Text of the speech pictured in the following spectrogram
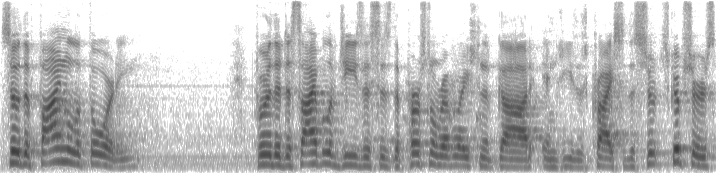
so, the final authority for the disciple of Jesus is the personal revelation of God in Jesus Christ. So the scriptures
